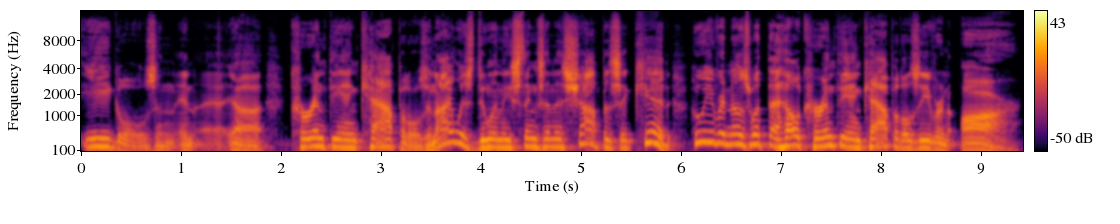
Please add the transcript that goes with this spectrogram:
eagles and, and uh, Corinthian capitals, and I was doing these things in his shop as a kid. Who even knows what the hell Corinthian capitals even are?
